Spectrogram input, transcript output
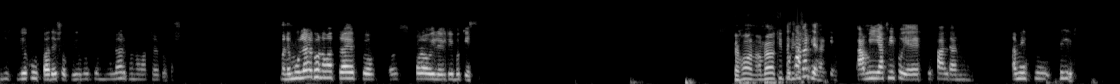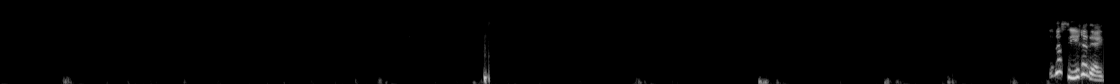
বিক্রিয়ক উৎপাদের সক্রিয় ভরকে মূলার ঘনমাত্রায় প্রকাশ মানে মূলার ঘনমাত্রায় প্রকাশ করা হইলে এটি কেসি। এখন আমরা কি পরিবেশ থাকে থাকে আমি আপনি একটু পাল্টান আমি একটু এটা সিটে দেয়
